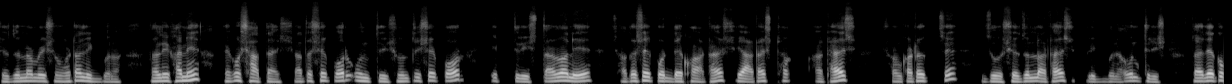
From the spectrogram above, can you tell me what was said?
সেজন্য আমরা এই সংখ্যাটা লিখব না। তাহলে এখানে দেখো সাতাশ। সাতাশের পর উনত্রিশ। উনত্রিশের পর একত্রিশ। তার মানে সাতাশের পর দেখো আঠাশ। এই আঠাশ আঠাশ সংখ্যাটা হচ্ছে জোর সেজন্য আঠাশ লিখব না। উনত্রিশ। তাহলে দেখো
